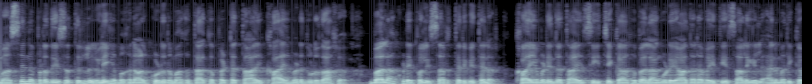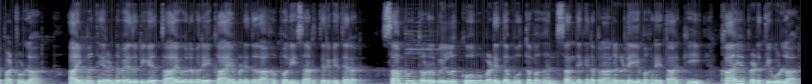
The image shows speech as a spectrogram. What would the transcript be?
மசின பிரதேசத்தில் இளைய மகனால் கொடூரமாக தாக்கப்பட்ட தாய் காயமடைந்துள்ளதாக பலாங்குடை போலீசார் தெரிவித்தனர். காயமடைந்த தாய் சிகிச்சைக்காக பலாங்குடை ஆதார வைத்தியசாலையில் அனுமதிக்கப்பட்டுள்ளார். ஐம்பத்தி இரண்டு வயதுடைய தாய் ஒருவரே காயமடைந்ததாக போலீசார் தெரிவித்தனர். சம்பவம் தொடர்பில் கோபமடைந்த மூத்த மகன் சந்தேக நபரான இளைய மகனை தாக்கி காயப்படுத்தியுள்ளார்.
